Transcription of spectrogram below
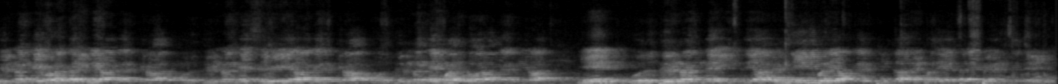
திருநங்கை வழக்கறிஞராக இருக்கிறார் ஒரு திருநங்கை செவிலியராக இருக்கிறார் ஒரு திருநங்கை மருத்துவராக இருக்கிறார். ஏன் ஒரு திருநங்கை இந்தியாவில் நீதிபதியாக இருக்கின்றார் என்பது எத்தனை பேருக்கு தெரியும்?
